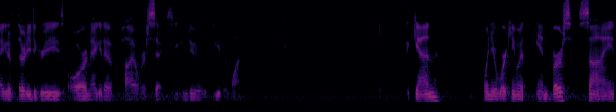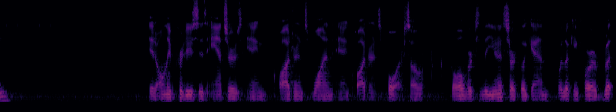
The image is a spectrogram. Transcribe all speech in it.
Negative 30 degrees or negative pi over 6. You can do either one. Again, when you're working with inverse sine, it only produces answers in quadrants 1 and quadrants 4. So go over to the unit circle again. We're looking for root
